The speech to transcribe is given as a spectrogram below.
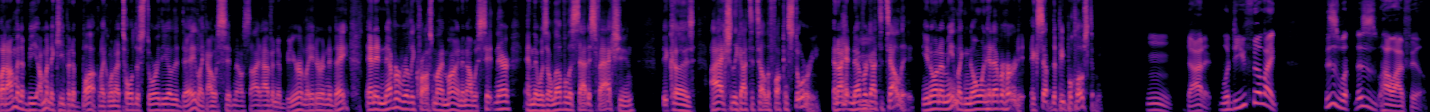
but I'm gonna be I'm gonna keep it a buck. Like when I told the story the other day, like I was sitting outside having a beer later in the day, and it never really crossed my mind. And I was sitting there, and there was a level of satisfaction because I actually got to tell the fucking story, and I had never Mm. got to tell it. You know what I mean? Like no one had ever heard it except the people close to me. Mm, got it. Well, do you feel like this is what this is how I feel,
